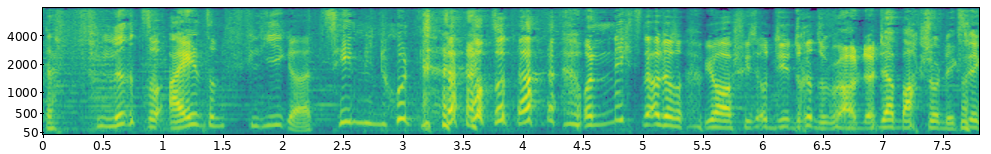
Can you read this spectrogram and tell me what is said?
da flirrt so ein, so ein Flieger, 10 Minuten so nah, und nichts mehr. Und der so, ja, schieß, und die drin so, ja, der, der macht schon nichts.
